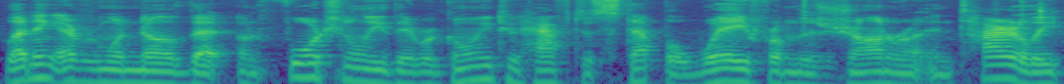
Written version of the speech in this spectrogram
letting everyone know that unfortunately they were going to have to step away from this genre entirely,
